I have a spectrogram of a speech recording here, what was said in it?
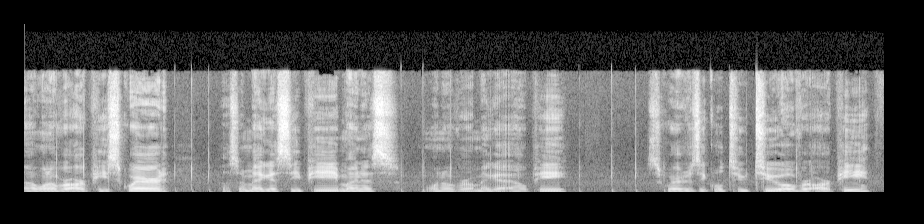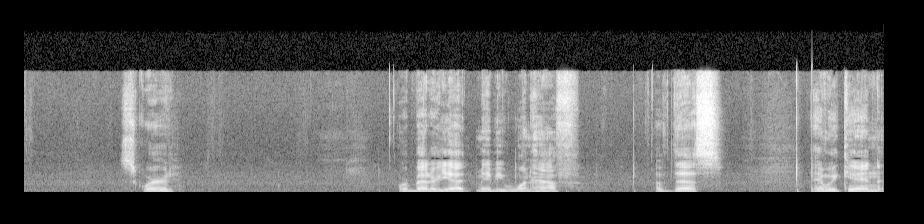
uh, 1 over rp squared plus omega cp minus 1 over omega lp squared is equal to 2 over rp squared. Or better yet, maybe 1 half of this. And we can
